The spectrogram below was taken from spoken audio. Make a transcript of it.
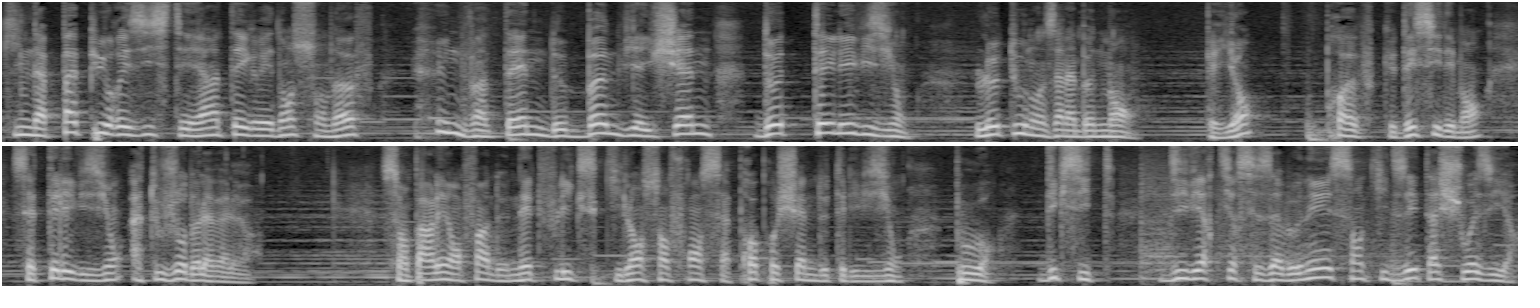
qu'il n'a pas pu résister à intégrer dans son offre une vingtaine de bonnes vieilles chaînes de télévision. Le tout dans un abonnement payant Preuve que décidément, cette télévision a toujours de la valeur. Sans parler enfin de Netflix qui lance en France sa propre chaîne de télévision pour, Dixit, divertir ses abonnés sans qu'ils aient à choisir.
